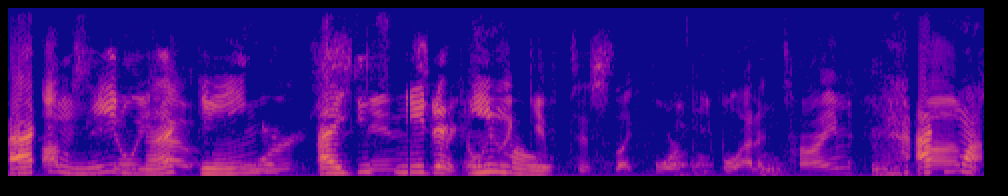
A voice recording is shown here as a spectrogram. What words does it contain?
I don't Obviously, need can only nothing. I just skins, need so an you can only, like, emote. gift to like four people at a time. I Um, want-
